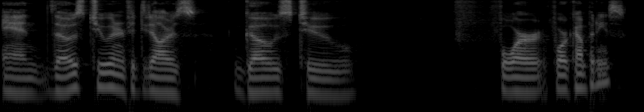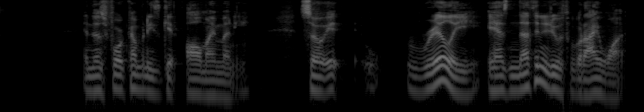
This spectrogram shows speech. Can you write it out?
And those $250 goes to four, four companies. And those four companies get all my money. So it really, it has nothing to do with what I want.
